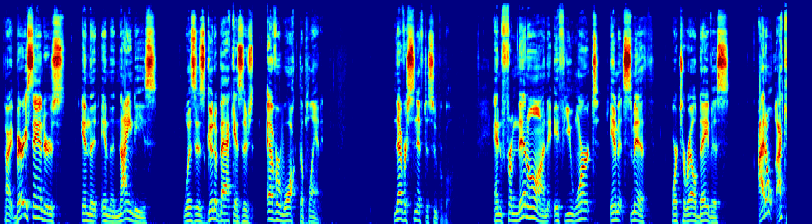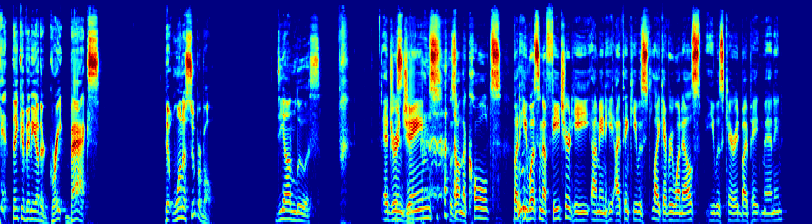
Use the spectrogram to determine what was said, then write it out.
All right, Barry Sanders in the in the '90s was as good a back as there's ever walked the planet. Never sniffed a Super Bowl, and from then on, if you weren't Emmitt Smith or Terrell Davis, I don't I can't think of any other great backs that won a Super Bowl. Dion Lewis. Edgerrin James was on the Colts, but he wasn't a featured. He, I mean, he. I think he was like everyone else. He was carried by Peyton Manning.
